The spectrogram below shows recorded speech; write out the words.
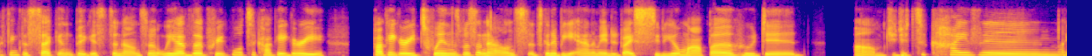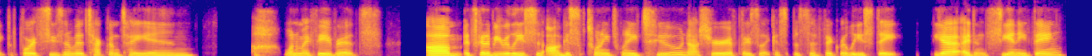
I think the second biggest announcement we have the prequel to Kakegurui. Kakegurui Twins was announced. It's going to be animated by Studio Mappa, who did um, Jujutsu Kaisen, like the fourth season of Attack on Titan. Ah, one of my favorites. Um, it's going to be released in August of 2022. Not sure if there's like a specific release date yet. I didn't see anything.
